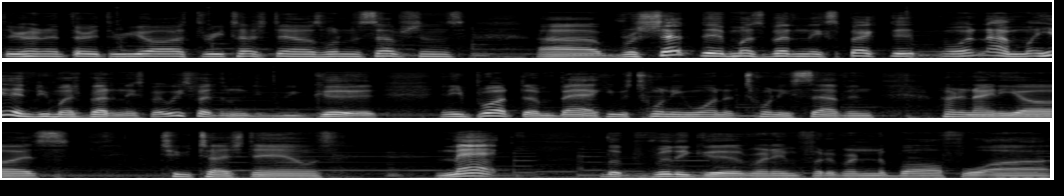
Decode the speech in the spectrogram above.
333 yards, three touchdowns, one interceptions. Uh, Brissett did much better than expected. Well, not he didn't do much better than expected. We expected him to be good, and he brought them back. He was 21 to 27, 190 yards, two touchdowns. Mack looked really good running for the running the ball for uh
